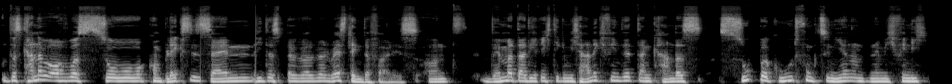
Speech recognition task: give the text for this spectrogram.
Und das kann aber auch was so Komplexes sein, wie das bei World Wrestling der Fall ist. Und wenn man da die richtige Mechanik findet, dann kann das super gut funktionieren und nämlich finde ich,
